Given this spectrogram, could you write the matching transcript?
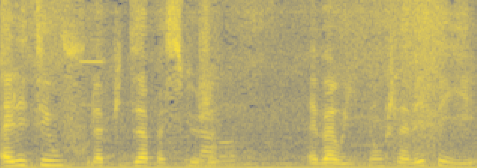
Elle était où la pizza Parce que je. Eh bah oui, donc je l'avais payée.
